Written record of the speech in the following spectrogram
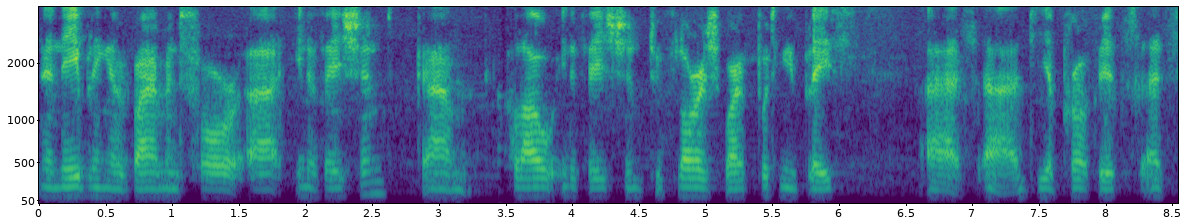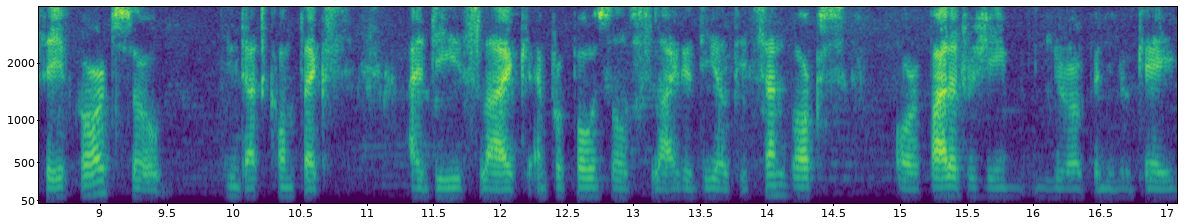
an enabling environment for uh, innovation, um, allow innovation to flourish by putting in place uh, the appropriate safeguards. So, in that context, ideas like and proposals like the DLT sandbox or pilot regime in Europe and the UK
